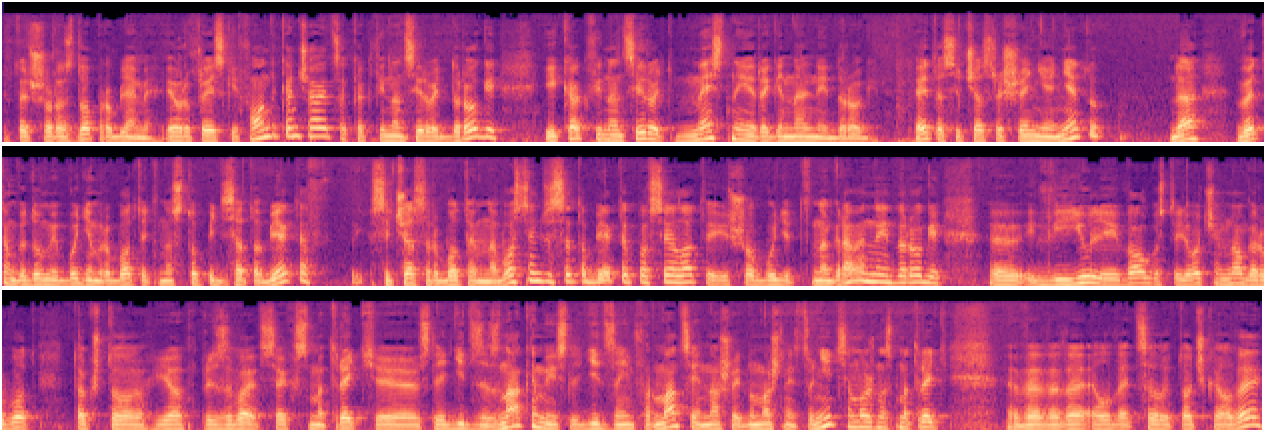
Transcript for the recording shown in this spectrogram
это еще раз два проблемы. Европейские фонды кончаются, как финансировать дороги и как финансировать местные и региональные дороги. Это сейчас решения нету. Да? В этом году мы будем работать на 150 объектов. Сейчас работаем на 80 объектов по всей Латвии. Еще будет на гравенные дороги. Э, в июле и в августе очень много работ. Так что я призываю всех смотреть, э, следить за знаками, следить за информацией. На нашей домашней странице можно смотреть www.lv.lv.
